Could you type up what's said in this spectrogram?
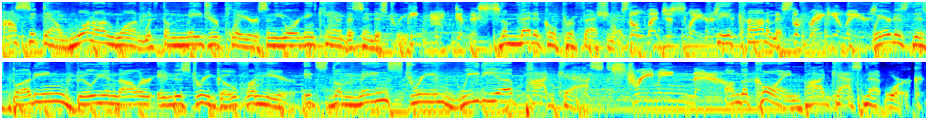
I'll sit down one on one with the major players in the Oregon cannabis industry the activists, the medical professionals, the legislators, the economists, the regulators. Where does this budding billion dollar industry go from here? It's the mainstream media podcast. Streaming now on the KOIN Podcast Network.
